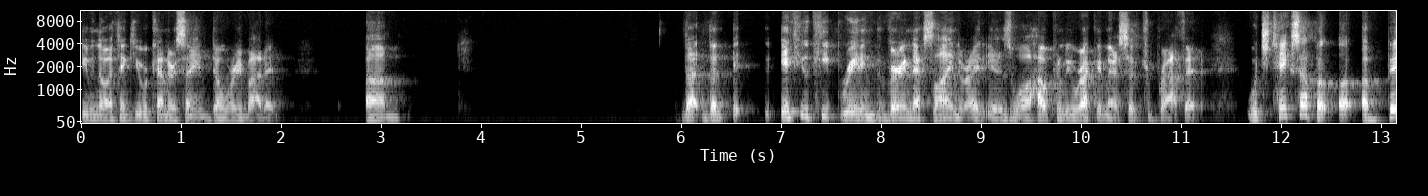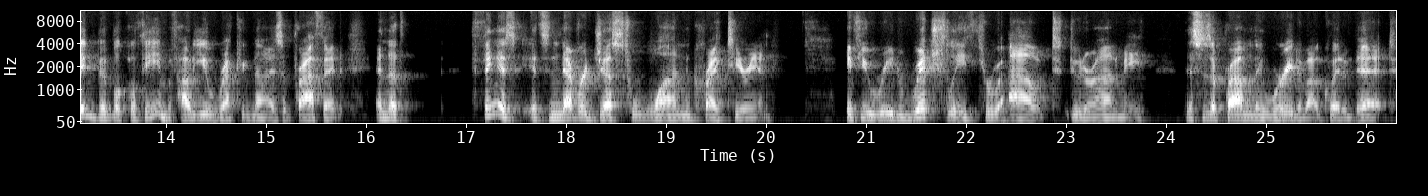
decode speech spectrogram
even though I think you were kind of saying, "Don't worry about it." Um, that if you keep reading, the very next line, right, is well, how can we recognize such a prophet? Which takes up a, a, a big biblical theme of how do you recognize a prophet? And the thing is, it's never just one criterion. If you read richly throughout Deuteronomy, this is a problem they worried about quite a bit.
